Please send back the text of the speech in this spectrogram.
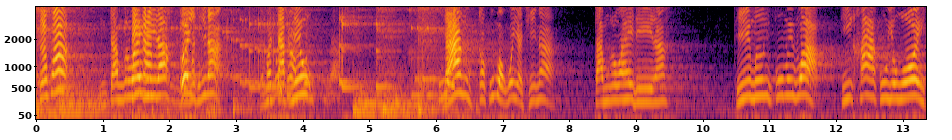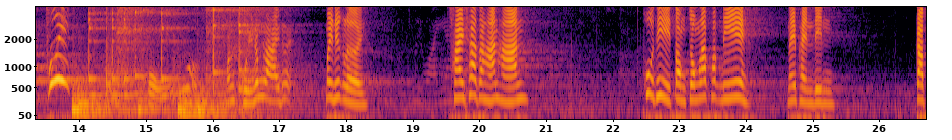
เสือฟ้า มึงจำกันไว้สีดำดีนะเฮ้ยมาชี้หน้าอย่ามาจับนิ้ว ยัง ก็กูบอกว่าอย่าชี้หน้าจำกันไว้ให้ดีนะ ทีมึงกูไม่ว่า ทีฆ่ากูอย่าโวยทุยโอ้โหมันขุยน้ำลายด้วย ไม่นึกเลย ชายชาติทหารหาร ผู้ที่ต้องจงรักภักดีในแผ่นดินกลับ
